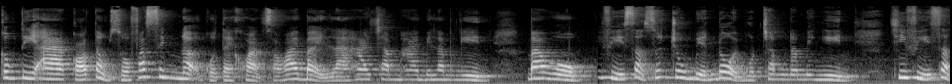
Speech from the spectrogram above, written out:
công ty A có tổng số phát sinh nợ của tài khoản 627 là 225.000, bao gồm chi phí sản xuất chung biến đổi 150.000, chi phí sản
